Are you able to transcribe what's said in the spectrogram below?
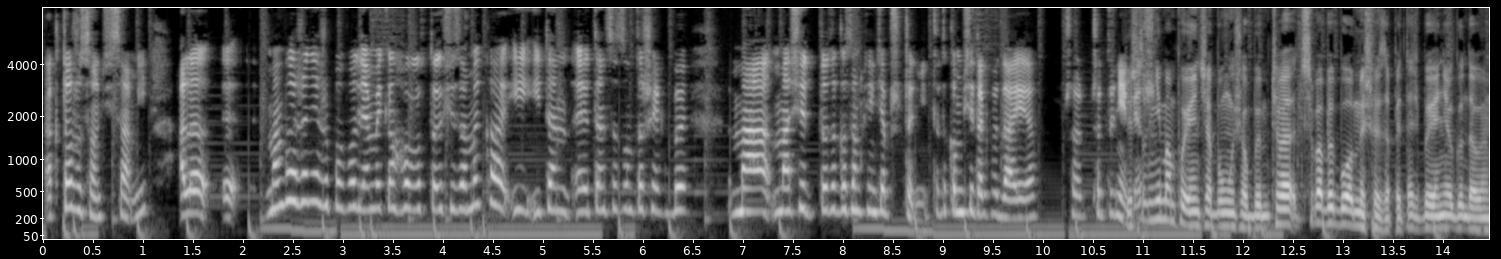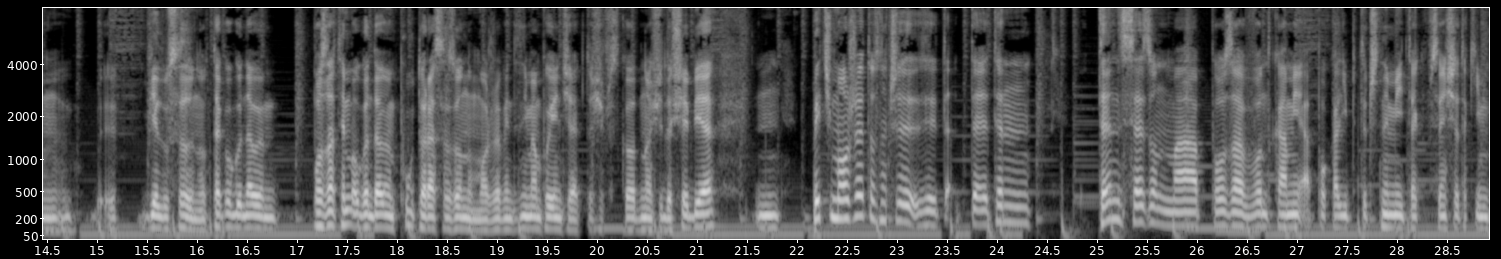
aktorzy są ci sami, ale y, mam wrażenie, że powoli American Horror Story się zamyka i, i ten, y, ten sezon też jakby ma, ma się do tego zamknięcia przyczynić. To tylko mi się tak wydaje. Czy, czy ty nie wiesz? wiesz? To nie mam pojęcia, bo musiałbym. Trzeba, trzeba by było myszy zapytać, bo ja nie oglądałem y, wielu sezonów. Tak oglądałem. Poza tym oglądałem półtora sezonu może, więc nie mam pojęcia, jak to się wszystko odnosi do siebie. Mm, być może, to znaczy y, te, ten ten sezon ma poza wątkami apokaliptycznymi, tak w sensie takim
